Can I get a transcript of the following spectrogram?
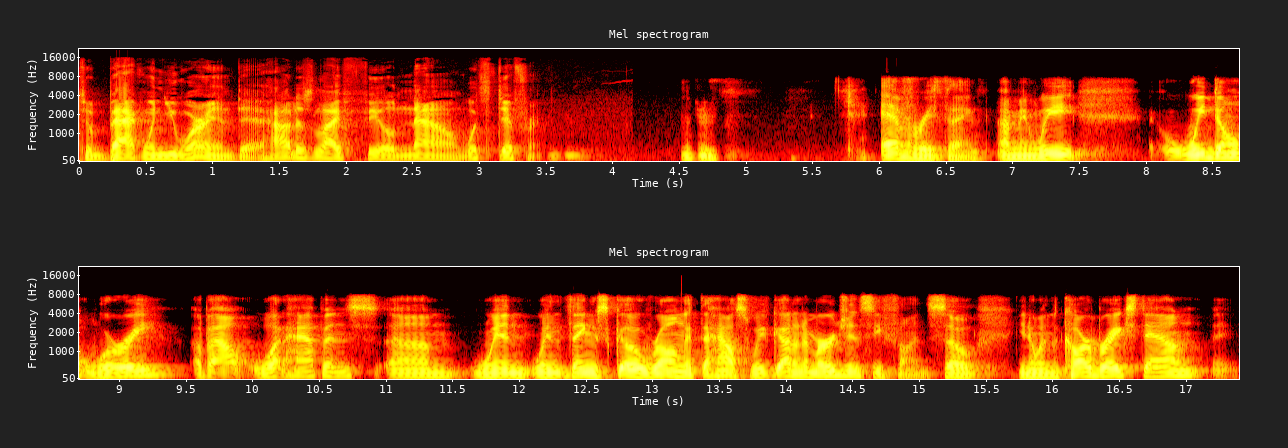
to back when you were in debt. How does life feel now? What's different? Mm-hmm. Everything. I mean, we we don't worry about what happens um, when when things go wrong at the house. We've got an emergency fund, so you know when the car breaks down,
